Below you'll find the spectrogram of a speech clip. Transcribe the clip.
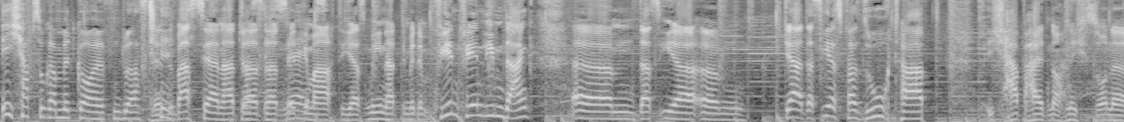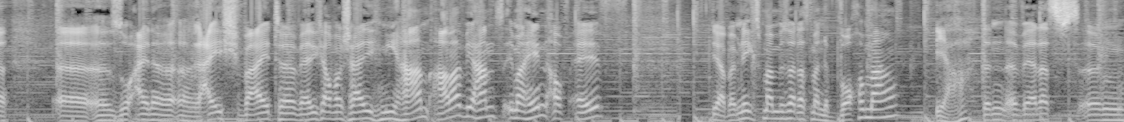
Ich habe sogar mitgeholfen. Du hast Sebastian hat, hat, hat mitgemacht, Jasmin hat mit dem. Vielen, vielen lieben Dank, ähm, dass ihr, ähm, ja, dass ihr es versucht habt. Ich habe halt noch nicht so eine äh, so eine Reichweite, werde ich auch wahrscheinlich nie haben. Aber wir haben es immerhin auf 11. Ja, beim nächsten Mal müssen wir das mal eine Woche machen. Ja, Dann äh, wäre das. Ähm,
